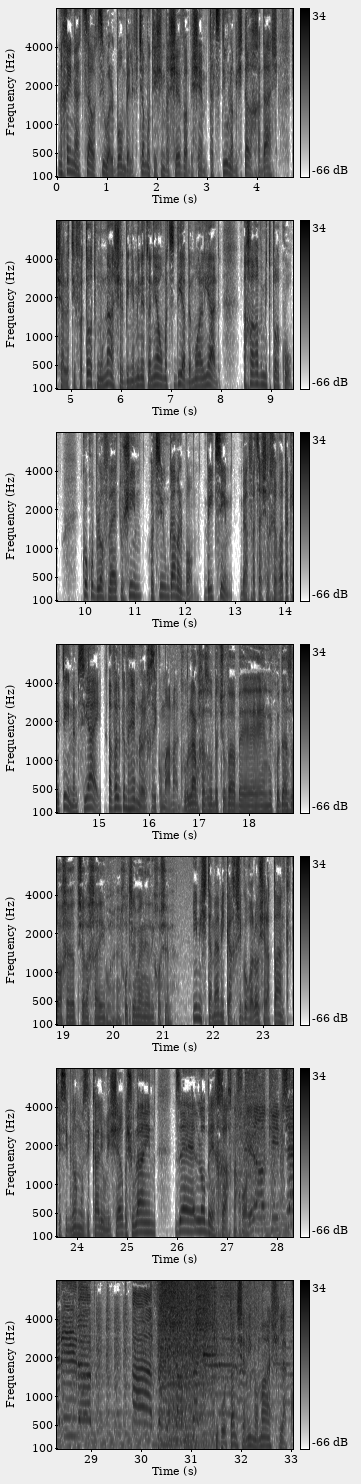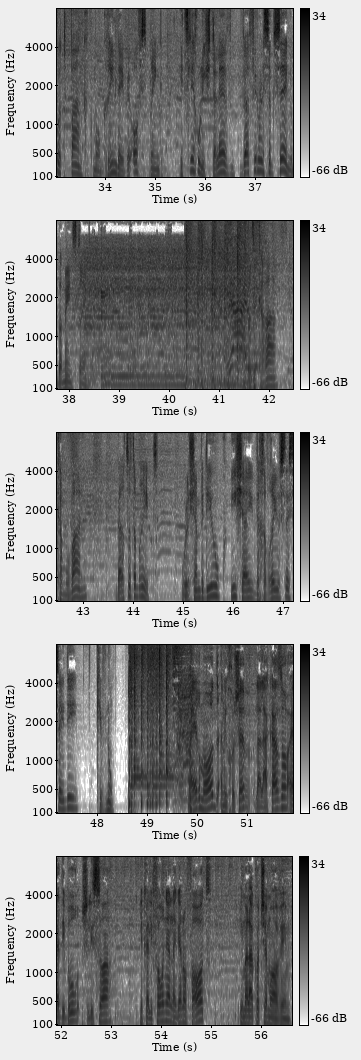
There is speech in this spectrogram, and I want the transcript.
נכי נאצה הוציאו אלבום ב-1997 בשם "תצדיעו למשטר החדש", שעל עטיפתו תמונה של בנימין נתניהו מצדיע במועל יד. אחריו הם התפרקו. קוקו בלוף והיתושים הוציאו גם אלבום, ביצים, בהפצה של חברת תקליטים, MCI, אבל גם הם לא החזיקו מעמד. כולם חזרו בתשובה בנקודה זו או אחרת של החיים, חוץ ממני אני חושב. אם משתמע מכך שגורלו של הפאנק כסגנון מוזיקלי הוא להישאר בשוליים, זה לא בהכרח נכון. כי באותן שנים ממש, להקות פאנק כמו Green Day ו Offspring הצליחו להשתלב ואפילו לשגשג במיינסטרים. כל זה קרה, כמובן, בארצות הברית, ולשם בדיוק ישי וחברי ID כיוונו. מהר מאוד, אני חושב, ללהקה הזו היה דיבור של לנסוע לקליפורניה לנגן הופעות עם הלהקות שהם אוהבים.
